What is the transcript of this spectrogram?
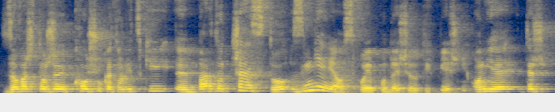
Zobacz to, że Kościół katolicki y, bardzo często zmieniał swoje podejście do tych pieśni. On je też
